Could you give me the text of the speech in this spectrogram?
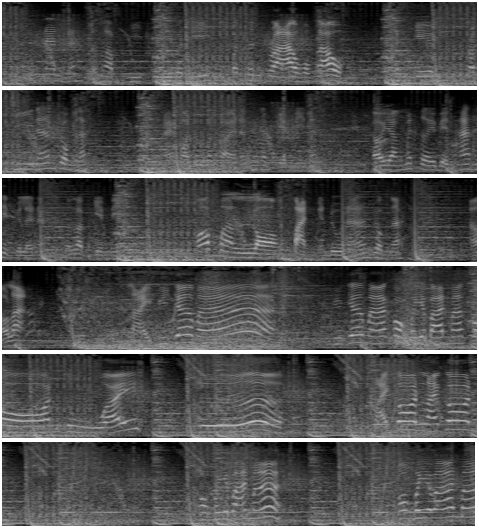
ๆแน่นนะสำหรับ PG วันนี้ Battle Ground ของเราเป็นเกม PUBG นะท่านผู้ชมนะไหนขอดูกันหน่อยนะสำหรับเกมนี้นะ เรายังไม่เคยเบ็ด50 กันเลยนะสำหรับเกมนี้ก็มาลองปั่นกันดูนะท่านผู้ชมนะ เอาล่ะไหลฟีเจอร์มา ฟีเจอร์มากล่องพยาบาลมาก่อนสวยเออหลายก้อนหลายก้อนกล่องพยาบาลมากล่องพยาบาลมา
